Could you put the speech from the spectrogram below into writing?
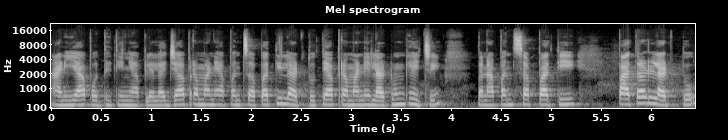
आणि या पद्धतीने आपल्याला ज्याप्रमाणे आपण चपाती लाटतो त्याप्रमाणे लाटून घ्यायचे. पण आपण चपाती पातळ लाटतो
